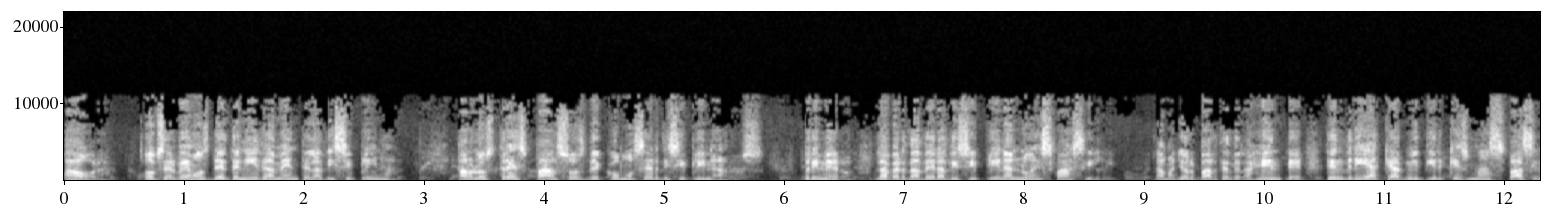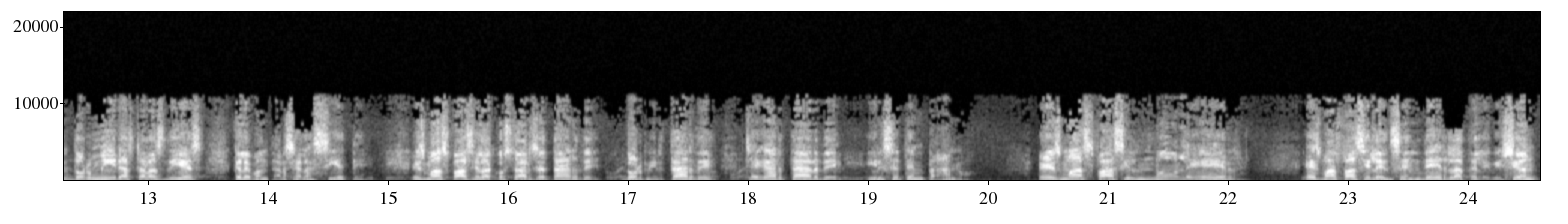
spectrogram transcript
Ahora, observemos detenidamente la disciplina. Para los tres pasos de cómo ser disciplinados. Primero, la verdadera disciplina no es fácil. La mayor parte de la gente tendría que admitir que es más fácil dormir hasta las 10 que levantarse a las 7. Es más fácil acostarse tarde, dormir tarde, llegar tarde, irse temprano. Es más fácil no leer. Es más fácil encender la televisión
